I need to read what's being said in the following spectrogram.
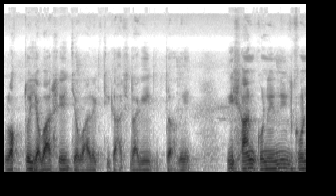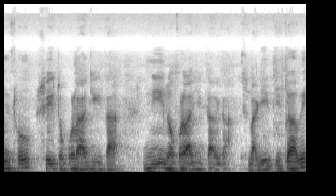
রক্ত জবা সেই জবার একটি গাছ লাগিয়ে দিতে হবে। ঈশান কোণে নীলকণ্ঠ সেই অপরাজিতা নীল অপরাজিতার গাছ লাগিয়ে দিতে হবে।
